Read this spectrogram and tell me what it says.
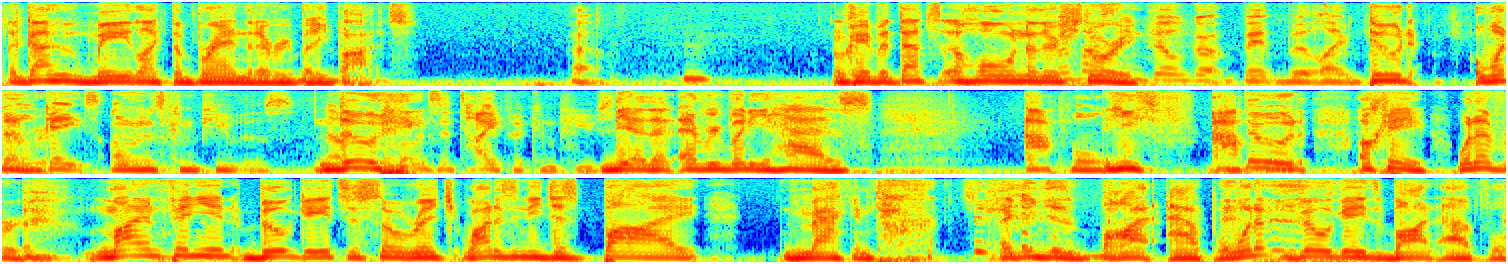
the guy who made, like, the brand that everybody buys. Oh. Okay, but that's a whole another When's the last story. Bill got bit, but like Bill- Dude, whatever. Bill Gates owns computers. No, Dude. he owns a type of computer. Yeah, that everybody has. Apple. He's Apple. dude. Okay, whatever. My opinion. Bill Gates is so rich. Why doesn't he just buy Macintosh? like he just bought Apple. What if Bill Gates bought Apple?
